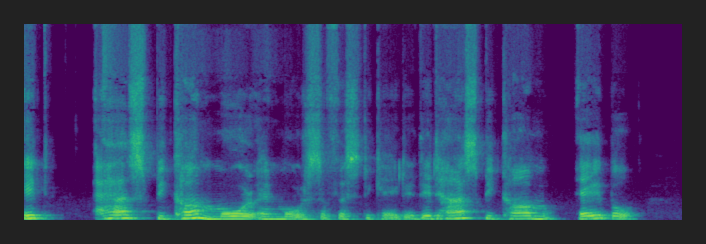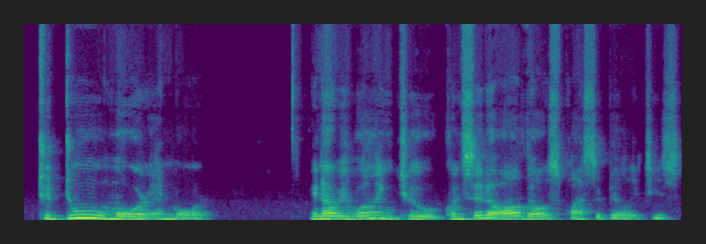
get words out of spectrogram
it has become more and more sophisticated. It has become able to do more and more. And are we willing to consider all those possibilities?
